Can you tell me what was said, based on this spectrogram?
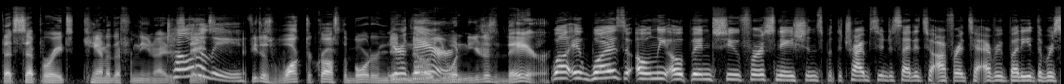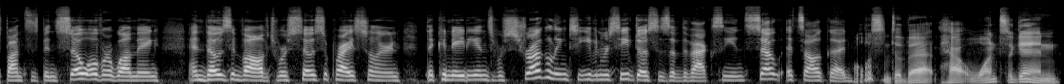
that separates Canada from the United Totally. States. If you just walked across the border and You're didn't know, you wouldn't. You're just there. Well, it was only open to First Nations, but the tribe soon decided to offer it to everybody. The response has been so overwhelming, and those involved were so surprised to learn that Canadians were struggling to even receive doses of the vaccine. So it's all good. Well, listen to that. How once again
